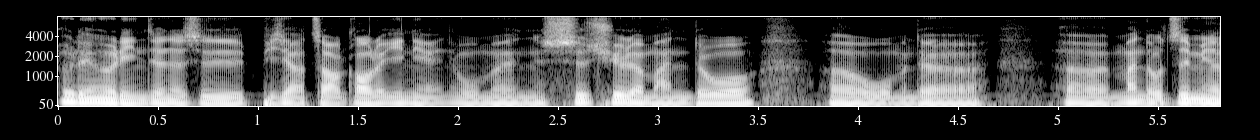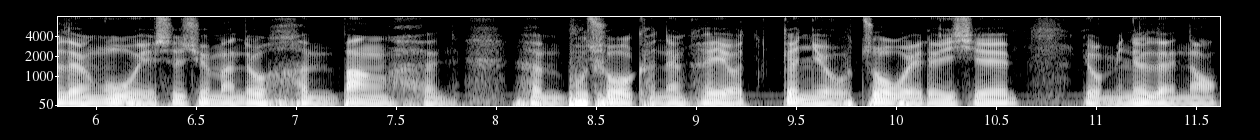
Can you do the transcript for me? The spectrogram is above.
二零二零，真的是比较糟糕的一年，我们失去了蛮多呃我们的。呃，蛮多知名的人物也是去蛮多很棒、很很不错，可能可以有更有作为的一些有名的人哦。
